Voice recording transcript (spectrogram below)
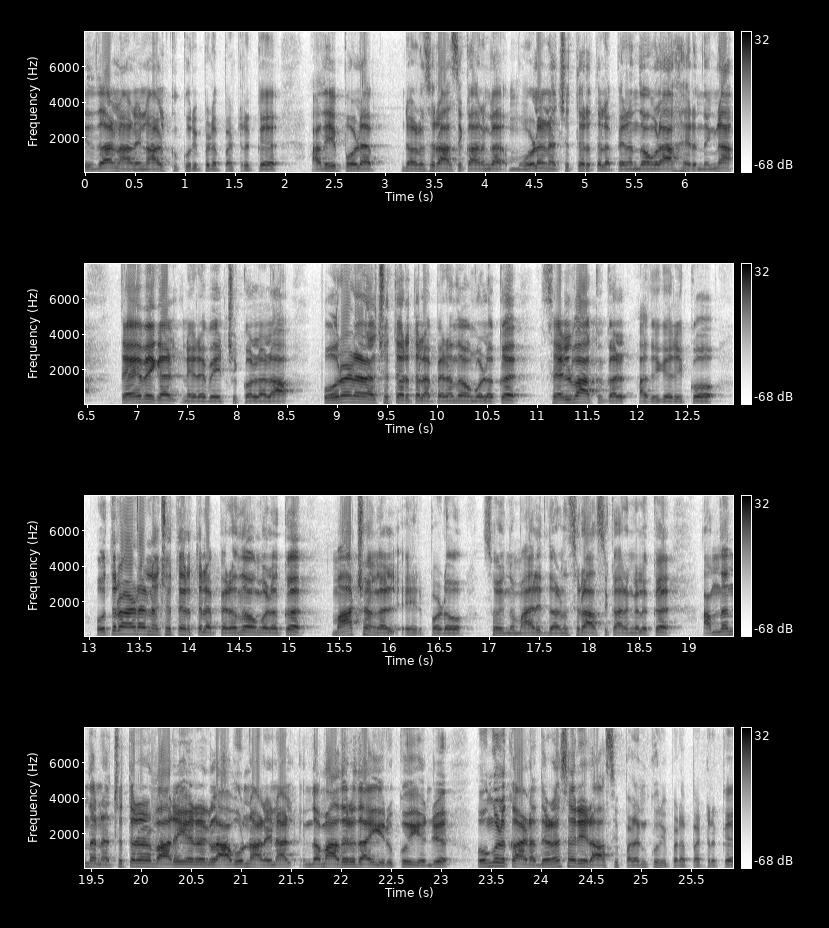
இதுதான் நாளை நாளுக்கு குறிப்பிடப்பட்டிருக்கு. அதே போல் தனுசு ராசிக்காரங்க மூல நட்சத்திரத்தில் பிறந்தவங்களாக இருந்தீங்கன்னா தேவைகள் நிறைவேற்றி கொள்ளலாம். போராட நட்சத்திரத்தில் பிறந்தவங்களுக்கு செல்வாக்குகள் அதிகரிக்கும் உத்திராட நட்சத்திரத்தில் பிறந்தவங்களுக்கு மாற்றங்கள் ஏற்படும். ஸோ இந்த மாதிரி தனுசு ராசிக்காரங்களுக்கு அந்தந்த நட்சத்திர வாரியர்களாகவும் நாளினால் இந்த மாதிரி தான் இருக்கும் என்று உங்களுக்கான தினசரி ராசி பலன் குறிப்பிடப்பட்டிருக்கு.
